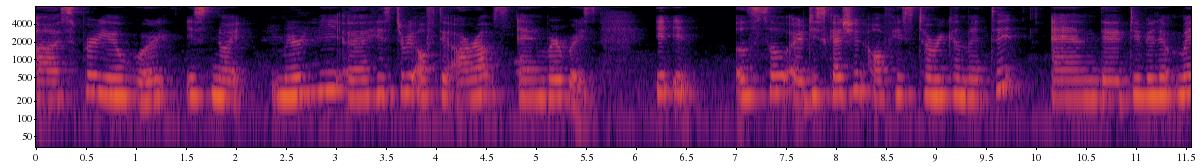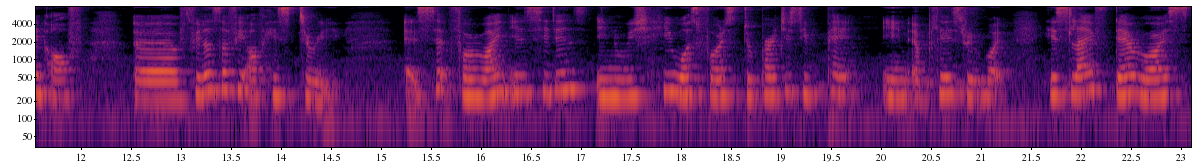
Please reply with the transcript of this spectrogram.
uh, superior work, is not merely a history of the Arabs and Berbers. It is also a discussion of historical method and the development of a philosophy of history except for one incident in which he was forced to participate in a place revolt. His life there was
